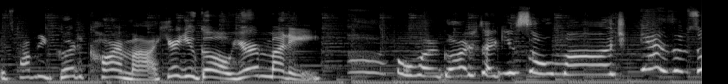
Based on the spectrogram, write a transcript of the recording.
It's probably good karma. Here you go, your money. Oh my gosh, thank you so much! Yes, I'm so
